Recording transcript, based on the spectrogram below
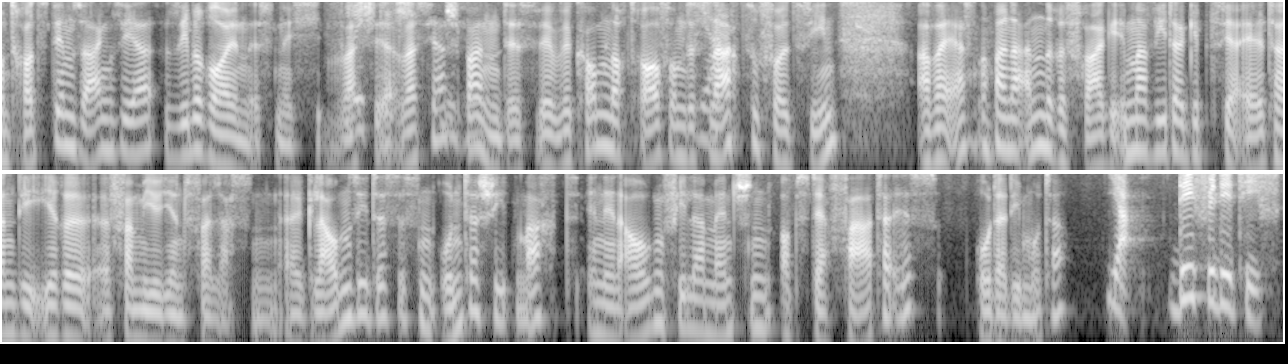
Und trotzdem sagen Sie ja, Sie bereuen es nicht. Was ja, was ja mhm. spannend ist. Wir, wir kommen noch drauf, um das ja. nachzuvollziehen. Aber erst noch mal eine andere Frage. Immer wieder gibt es ja Eltern, die ihre äh, Familien verlassen. Äh, glauben Sie, dass es einen Unterschied macht in den Augen vieler Menschen, ob es der Vater ist oder die Mutter? Ja, definitiv.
